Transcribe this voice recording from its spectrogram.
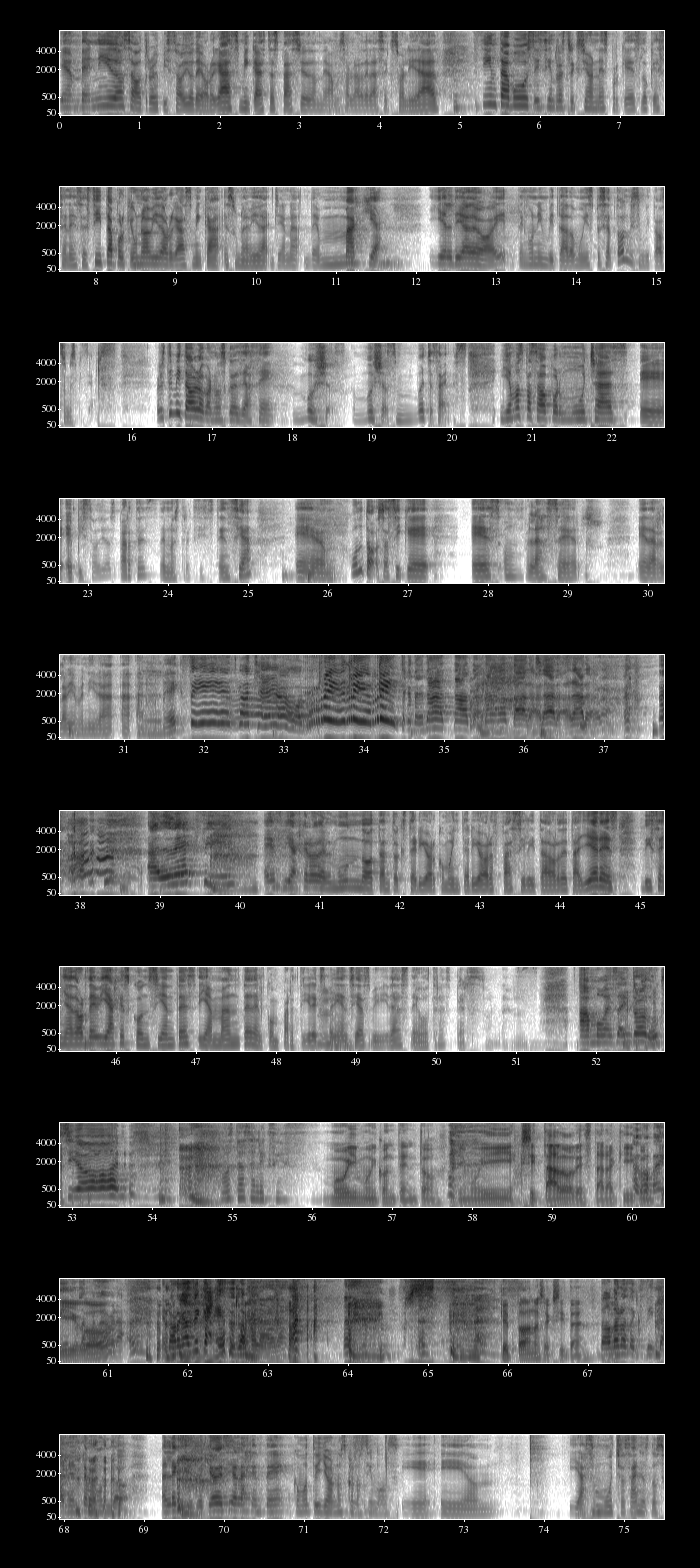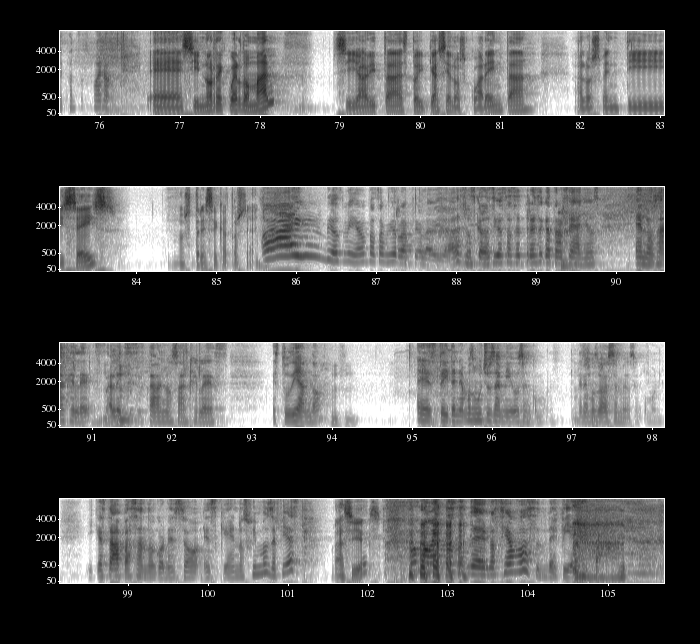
Bienvenidos a otro episodio de Orgásmica, este espacio donde vamos a hablar de la sexualidad sin tabús y sin restricciones, porque es lo que se necesita, porque una vida orgásmica es una vida llena de magia. Y el día de hoy tengo un invitado muy especial, todos mis invitados son especiales, pero este invitado lo conozco desde hace muchos, muchos, muchos años. Y hemos pasado por muchos eh, episodios, partes de nuestra existencia eh, juntos, así que es un placer eh, darle la bienvenida a Alexis Mateo. Alexis es viajero del mundo, tanto exterior como interior, facilitador de talleres, diseñador de viajes conscientes y amante del compartir experiencias vividas de otras personas. Amo esa introducción. ¿Cómo estás, Alexis? Muy, muy contento y muy excitado de estar aquí contigo. en orgásmica, esa es la palabra. que todo nos excita. Todo nos excita en este mundo. Alexis, le quiero decir a la gente cómo tú y yo nos conocimos y, y, um, hace muchos años, no sé cuántos fueron. Eh, si no recuerdo mal, si ahorita estoy casi a los 40, a los 26 unos 13, 14 años. Ay, Dios mío, pasa muy rápido la vida. Nos conocimos hace 13, 14 años en Los Ángeles. Alexis estaba en Los Ángeles estudiando. este, y teníamos muchos amigos en común. Tenemos varios amigos en común. ¿Y qué estaba pasando con eso? Es que nos fuimos de fiesta. Así es. momentos donde nos íbamos de fiesta.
